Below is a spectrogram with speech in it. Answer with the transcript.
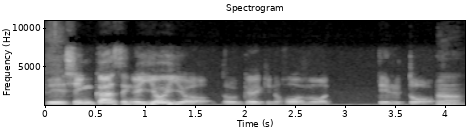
で、新幹線がいよいよ東京駅のホームを出ると、うん。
